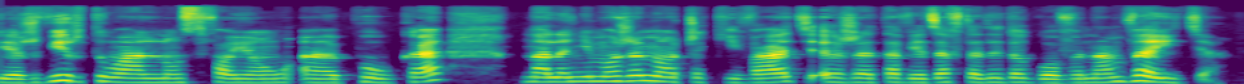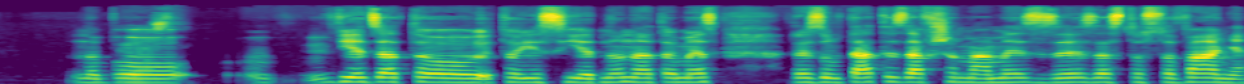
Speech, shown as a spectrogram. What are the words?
wiesz, wirtualną swoją półkę, no ale nie możemy oczekiwać, że ta wiedza wtedy do głowy nam wejdzie. No bo wiedza to, to jest jedno, natomiast rezultaty zawsze mamy z zastosowania.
